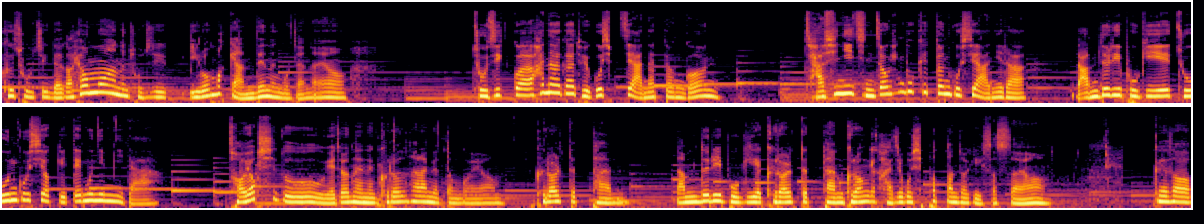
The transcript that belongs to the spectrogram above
그 조직, 내가 혐오하는 조직 이론밖에 안 되는 거잖아요. 조직과 하나가 되고 싶지 않았던 건 자신이 진정 행복했던 곳이 아니라 남들이 보기에 좋은 곳이었기 때문입니다. 저 역시도 예전에는 그런 사람이었던 거예요. 그럴듯한, 남들이 보기에 그럴듯한 그런 게 가지고 싶었던 적이 있었어요. 그래서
